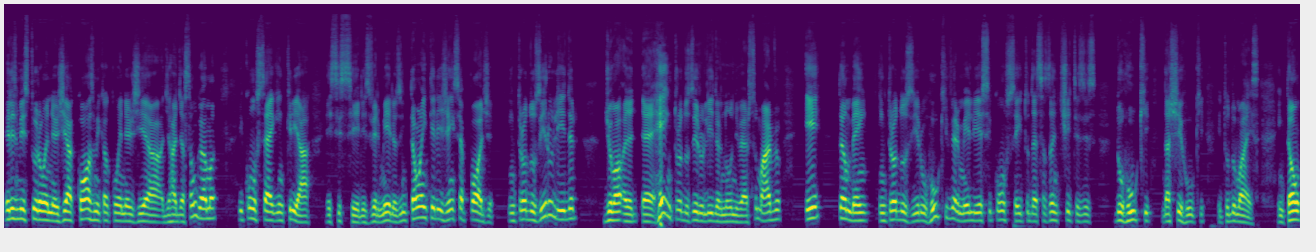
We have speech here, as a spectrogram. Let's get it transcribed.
Eles misturam energia cósmica com energia de radiação gama e conseguem criar esses seres vermelhos. Então a inteligência pode introduzir o líder, de uma, é, reintroduzir o líder no universo Marvel e também introduzir o Hulk vermelho e esse conceito dessas antíteses do Hulk, da She-Hulk e tudo mais. Então,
